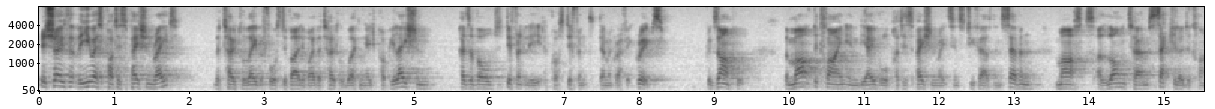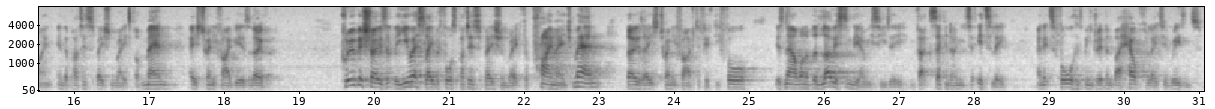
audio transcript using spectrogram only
It shows that the US participation rate, the total labour force divided by the total working age population, has evolved differently across different demographic groups. For example, the marked decline in the overall participation rate since 2007 masks a long-term secular decline in the participation rate of men aged 25 years and over. Krueger shows that the US labour force participation rate for prime age men, those aged 25 to 54, is now one of the lowest in the OECD, in fact second only to Italy, and its fall has been driven by health-related reasons.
